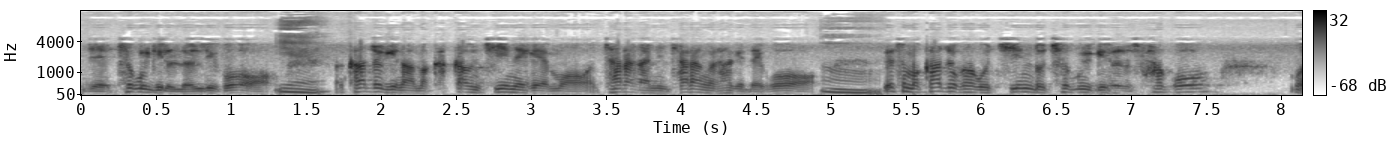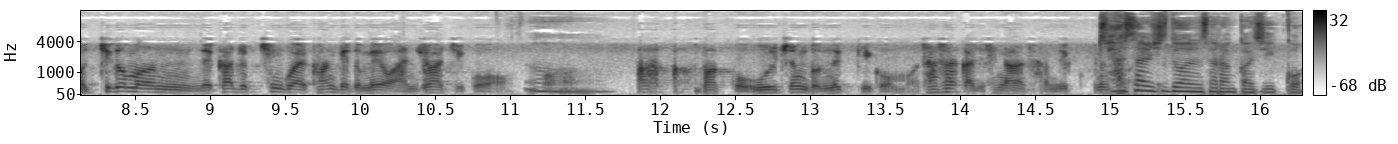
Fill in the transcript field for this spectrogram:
이제 채굴기를 늘리고, 예. 가족이나 뭐 가까운 지인에게 뭐 자랑 아닌 자랑을 하게 되고, 어. 그래서 뭐 가족하고 지인도 채굴기를 사고, 뭐 지금은 내 가족 친구와의 관계도 매우 안 좋아지고, 뭐 어. 압박도 받고 우울증도 느끼고 뭐 자살까지 생각하는 사람도 있고. 자살 시도하는 사람까지 있고.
